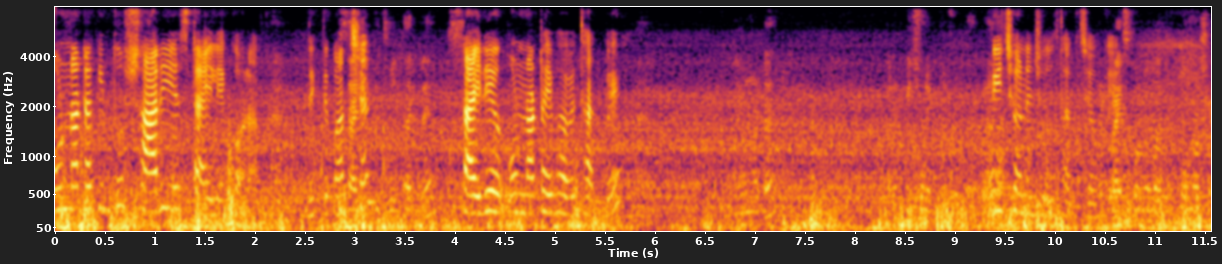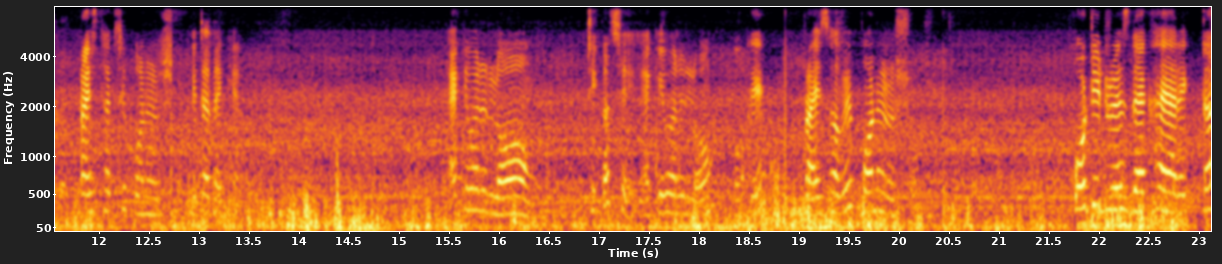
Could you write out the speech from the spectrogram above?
ওড়নাটা কিন্তু শাড়ি স্টাইলে করা। হ্যাঁ। দেখতে পাচ্ছেন? সাইডে ওড়নাটা এইভাবে থাকবে হ্যাঁ এই ওন্নাটা আর পিছনে একটু ঝুল থাকবে পিছনে ঝুল থাকছে ওকে। প্রাইস থাকছে পনেরোশো। এটা দেখেন। একেবারে লং ঠিক আছে? একেবারে লং ওকে। প্রাইস হবে পনেরোশো। কোটি ড্রেস দেখায় আরেকটা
